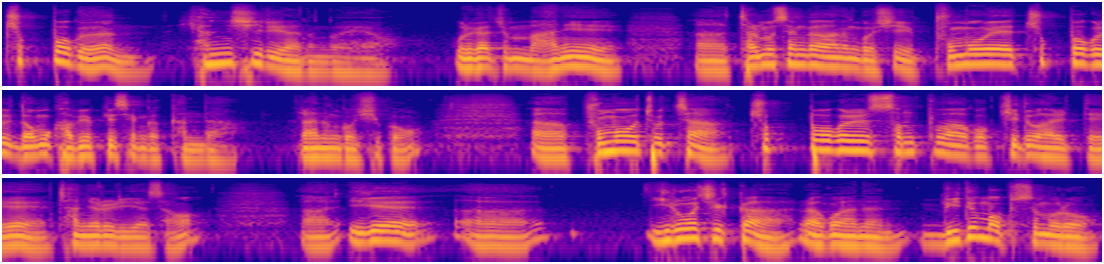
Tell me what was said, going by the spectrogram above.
축복은 현실이라는 거예요. 우리가 좀 많이 아, 잘못 생각하는 것이 부모의 축복을 너무 가볍게 생각한다라는 것이고 아, 부모조차 축복을 선포하고 기도할 때에 자녀를 위해서 아, 이게 아, 이루어질까라고 하는 믿음 없음으로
